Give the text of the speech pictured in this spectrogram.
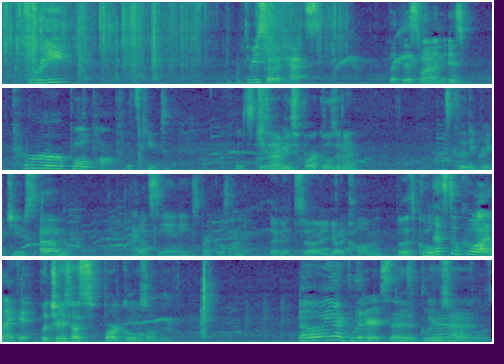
three, three soda cats, but this one is purple pop. That's cute. But it's Does it have any sparkles in it? It's clearly grape juice. Um, I don't see any sparkles on it. Then it's uh, you got a comment. But that's cool. That's still cool. I like it. the chase has sparkles on it. Oh yeah, glitter. It Yeah, says. glitter yeah. sparkles.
